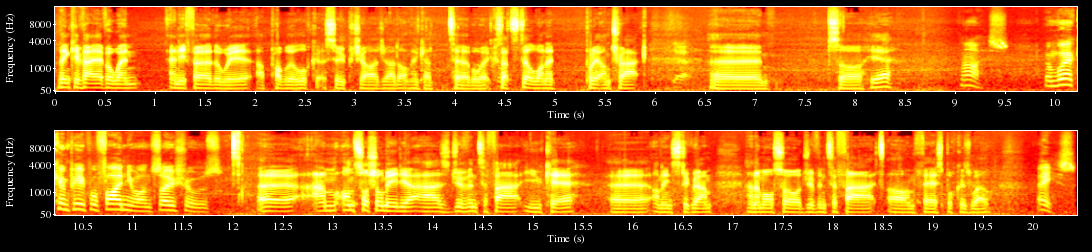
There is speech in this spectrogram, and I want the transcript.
I think if I ever went any further with it, I'd probably look at a supercharger. I don't think I'd turbo it because cool. I'd still want to put it on track. Yeah. Um, so yeah. Nice. And where can people find you on socials? Uh, I'm on social media as Driven to Fight UK. uh, on Instagram, and I'm also Driven to Fight on Facebook as well. Ace.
